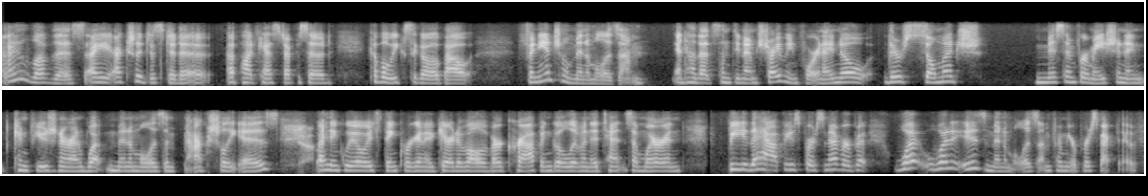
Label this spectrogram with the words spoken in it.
I love this. I actually just did a, a podcast episode a couple weeks ago about financial minimalism and how that's something I'm striving for. And I know there's so much misinformation and confusion around what minimalism actually is. Yeah. I think we always think we're going to get rid of all of our crap and go live in a tent somewhere and be the happiest person ever. But what what is minimalism from your perspective?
